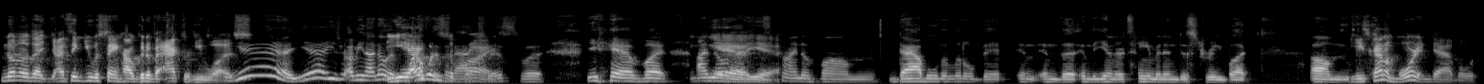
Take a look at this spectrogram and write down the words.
No, no, that I think you were saying how good of an actor he was. Yeah, yeah. He's. I mean, I know his Yeah, I wasn't is an surprised. actress, but yeah, but I know yeah, that he's yeah. kind of um, dabbled a little bit in, in the in the entertainment industry, but um, He's kind of more than dabbled.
